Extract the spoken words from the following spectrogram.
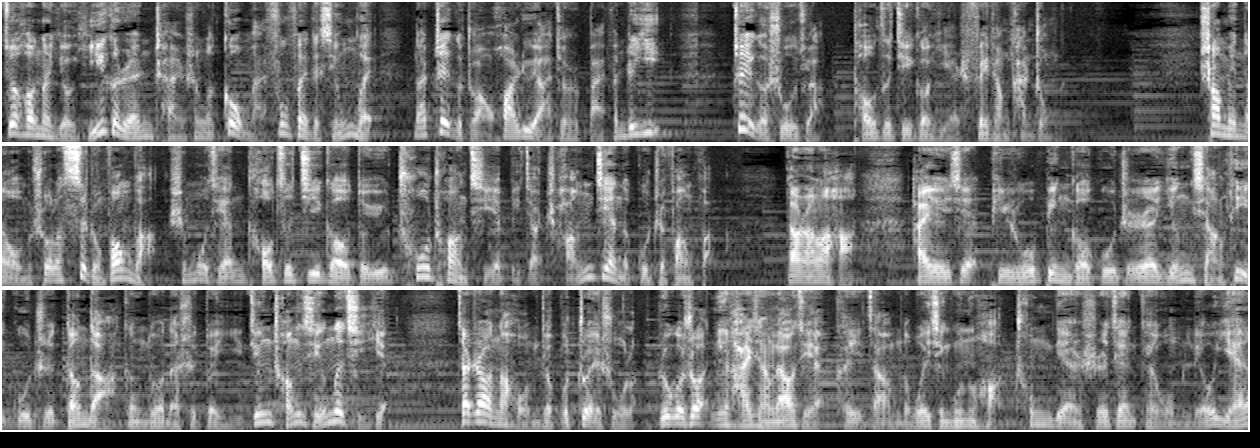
最后呢，有一个人产生了购买付费的行为，那这个转化率啊，就是百分之一。这个数据啊，投资机构也是非常看重的。上面呢，我们说了四种方法，是目前投资机构对于初创企业比较常见的估值方法。当然了哈，还有一些譬如并购估值、影响力估值等等，更多的是对已经成型的企业。在这儿呢，我们就不赘述了。如果说您还想了解，可以在我们的微信公众号“充电时间”给我们留言，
